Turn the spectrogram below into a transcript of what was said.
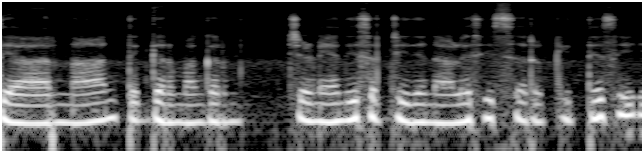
ਤਿਆਰ ਨਾਨ ਤੇ ਗਰਮਾ ਗਰਮ ਚਣਿਆਂ ਦੀ ਸਬਜ਼ੀ ਦੇ ਨਾਲ ਅਸੀਂ ਸਰਵ ਕੀਤੇ ਸੀ।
